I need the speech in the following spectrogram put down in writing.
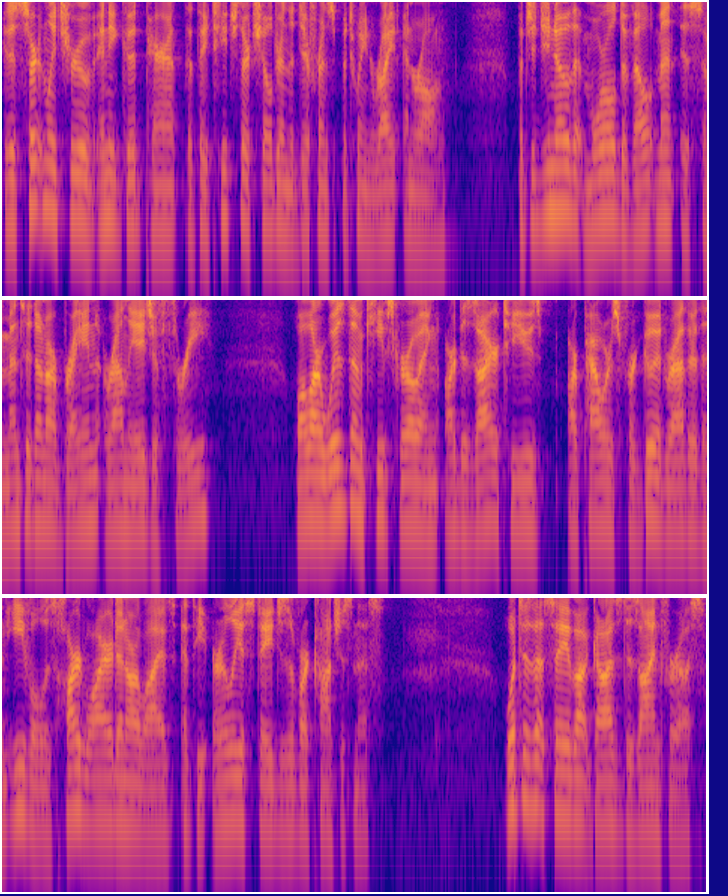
It is certainly true of any good parent that they teach their children the difference between right and wrong. But did you know that moral development is cemented in our brain around the age of three? While our wisdom keeps growing, our desire to use our powers for good rather than evil is hardwired in our lives at the earliest stages of our consciousness. What does that say about God's design for us?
